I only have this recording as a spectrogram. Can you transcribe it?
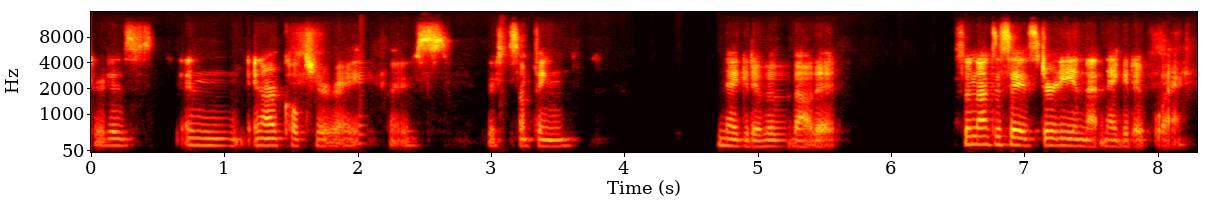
Dirt is in in our culture, right? There's there's something negative about it. So not to say it's dirty in that negative way.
